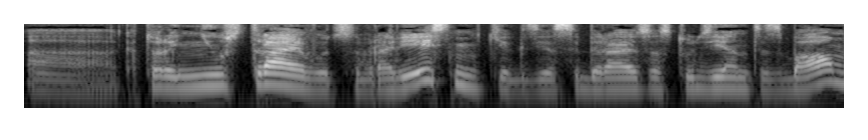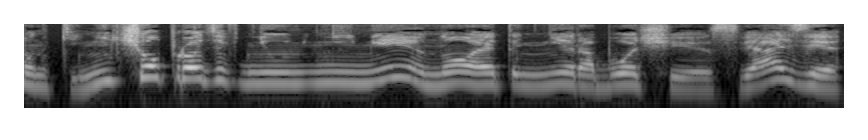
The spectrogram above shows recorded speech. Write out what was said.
которые не устраиваются в ровесники, где собираются студенты с Бауманки. Ничего против не, не имею, но это не рабочие связи,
